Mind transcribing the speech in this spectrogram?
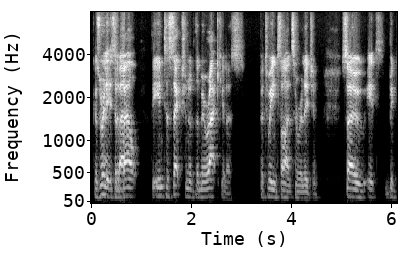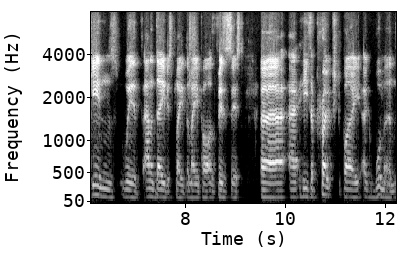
because really it's about the intersection of the miraculous between science and religion. So it begins with Alan Davies played the main part of the physicist. Uh, uh, he's approached by a woman,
